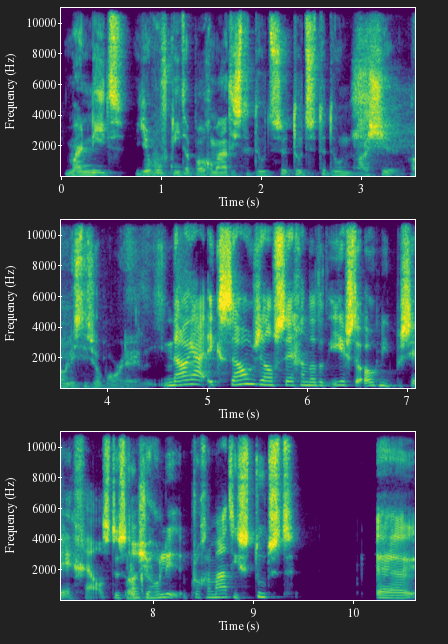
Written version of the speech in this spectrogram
Maar niet, je hoeft niet aan programmatisch te toetsen, toetsen te doen als je holistisch wil beoordelen. Nou ja, ik zou zelf zeggen dat het eerste ook niet per se geldt. Dus als je programmatisch toetst, uh,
